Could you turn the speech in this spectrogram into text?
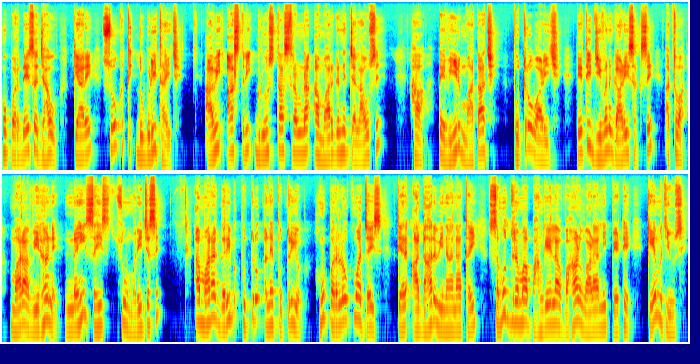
હું પરદેશ જાઉં ત્યારે શોકથી દુબળી થાય છે. આવી આ સ્ત્રી ગૃહસ્થાશ્રમના આ માર્ગને ચલાવશે? હા, તે વીર માતા છે, પુત્રોવાળી છે. તેથી જીવન ગાળી શકશે અથવા મારા વિરહને નહીં સહી શું મરી જશે? આ મારા ગરીબ પુત્રો અને પુત્રીઓ, હું પરલોકમાં જઈશ ત્યારે આધાર વિનાના થઈ સમુદ્રમાં ભાંગેલા વહાણવાળાની પેઠે કેમ જીવશે?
